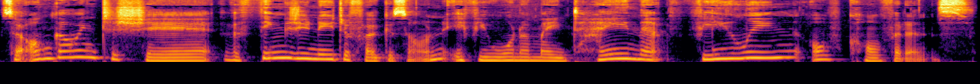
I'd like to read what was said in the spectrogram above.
So, I'm going to share the things you need to focus on if you want to maintain that feeling of confidence.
